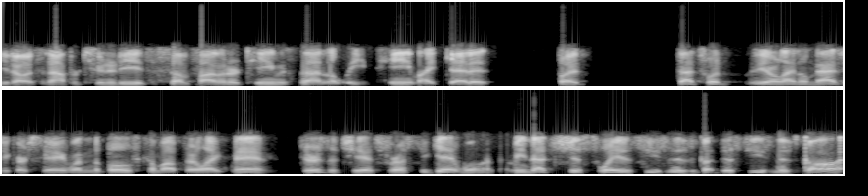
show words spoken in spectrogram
you know, it's an opportunity. It's a sub 500 team. It's not an elite team. I get it. But that's what the Orlando Magic are saying when the Bulls come up. They're like, man, there's a chance for us to get one. I mean, that's just the way the season is. This season is gone,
